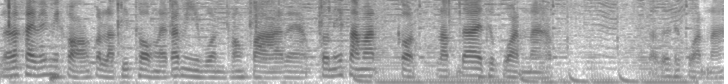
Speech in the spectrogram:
แล้วใครไม่มีของกดรับที่ธงแล้วก็มีบนท้องฟ้านะครับ ตัวนี้สามารถกดรับได้ทุกวันนะครับ รับได้ทุกวันนะ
